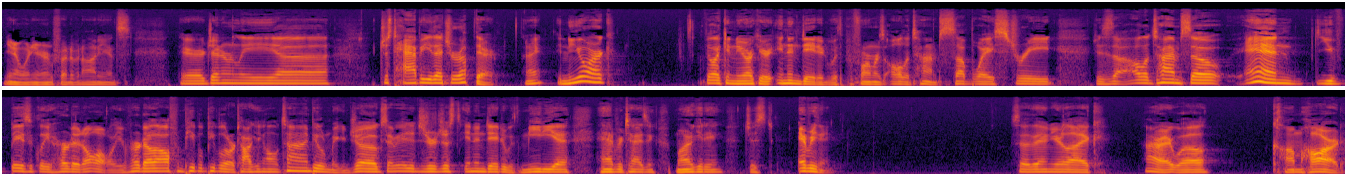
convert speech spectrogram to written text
You know, when you're in front of an audience, they're generally uh, just happy that you're up there, right? In New York, I feel like in New York you're inundated with performers all the time, subway, street, just uh, all the time. So and you've basically heard it all. You've heard it all from people. People are talking all the time. People are making jokes. I mean, you're just inundated with media, advertising, marketing, just everything. So then you're like, all right, well, come hard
